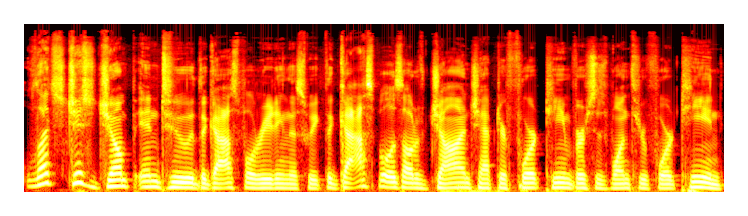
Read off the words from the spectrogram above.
let's just jump into the gospel reading this week. The gospel is out of John chapter 14, verses 1 through 14.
